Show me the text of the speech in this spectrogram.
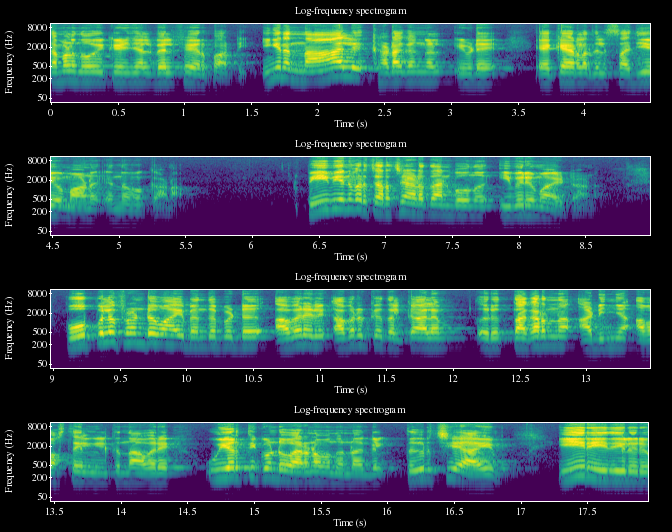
നമ്മൾ നോക്കിക്കഴിഞ്ഞാൽ വെൽഫെയർ പാർട്ടി ഇങ്ങനെ നാല് ഘടകങ്ങൾ ഇവിടെ കേരളത്തിൽ സജീവമാണ് എന്ന് നമുക്ക് കാണാം. പി വി അൻവർ ചർച്ച നടത്താൻ പോകുന്നത് ഇവരുമായിട്ടാണ്. പോപ്പുലർ ഫ്രണ്ടുമായി ബന്ധപ്പെട്ട് അവരെ അവർക്ക് തൽക്കാലം ഒരു തകർന്ന അടിഞ്ഞ അവസ്ഥയിൽ നിൽക്കുന്ന അവരെ ഉയർത്തിക്കൊണ്ട് വരണമെന്നുണ്ടെങ്കിൽ തീർച്ചയായും ഈ രീതിയിലൊരു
